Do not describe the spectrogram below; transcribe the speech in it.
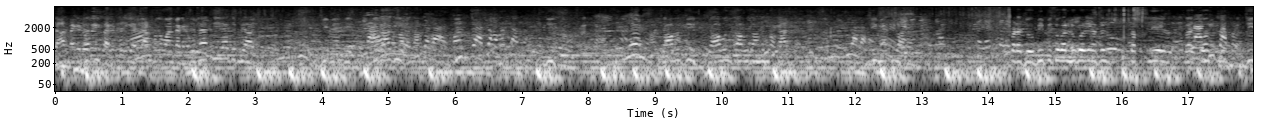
चार पैकेट हो गई चार सौ का पैकेट जी मेथी है जी प्याज। जी रागी। जी चावल जी चावल साबुदाना जी मेथी वाला। पड़ा जो भी पीस होगा लोगों जैसे सबके लिए जी।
